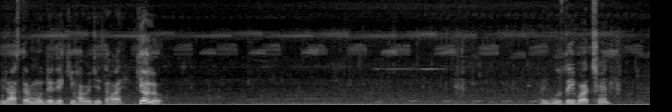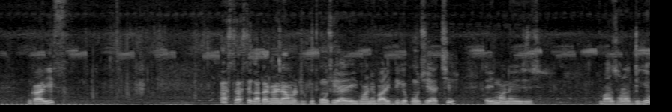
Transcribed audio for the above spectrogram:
এই রাস্তার মধ্যে দিয়ে কীভাবে যেতে হয়? কী হলো? এই বুঝতেই পাচ্ছেন গাইস আস্তে আস্তে গাতাগাঁড়িটা আমরা ঢুকে পৌঁছে যাই, এই মানে বাড়ির দিকে পৌঁছে যাচ্ছি। এই মানে বাস ধরার দিকে।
